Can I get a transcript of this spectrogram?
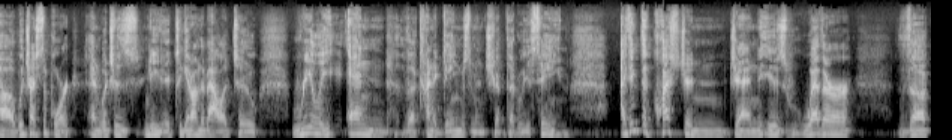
Uh, which I support and which is needed to get on the ballot to really end the kind of gamesmanship that we've seen. I think the question, Jen, is whether the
